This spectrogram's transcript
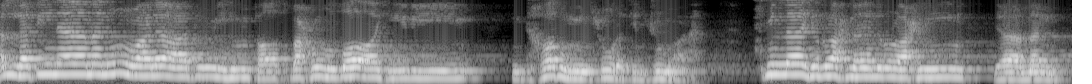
الذين آمنوا على عدوهم فأصبحوا ظاهرين. انتخاب من سورة الجمعة. بسم الله الرحمن الرحيم. يا من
